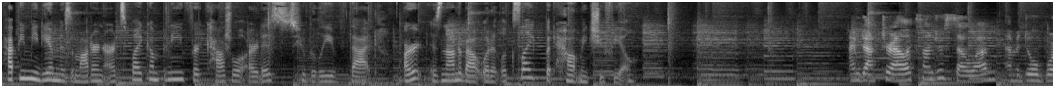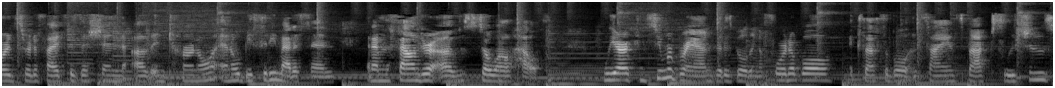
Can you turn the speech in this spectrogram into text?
Happy Medium is a modern art supply company for casual artists who believe that art is not about what it looks like, but how it makes you feel. I'm Dr. Alexandra Sowa. I'm a dual board certified physician of internal and obesity medicine, and I'm the founder of Sowell Health. We are a consumer brand that is building affordable, accessible, and science backed solutions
